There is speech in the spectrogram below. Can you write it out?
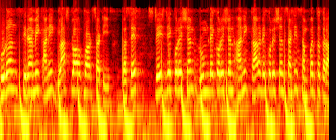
Wooden ceramic आणि ग्लास फ्लॉवर पॉटसाठी तसेच स्टेज डेकोरेशन रूम डेकोरेशन आणि कार डेकोरेशनसाठी संपर्क करा.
